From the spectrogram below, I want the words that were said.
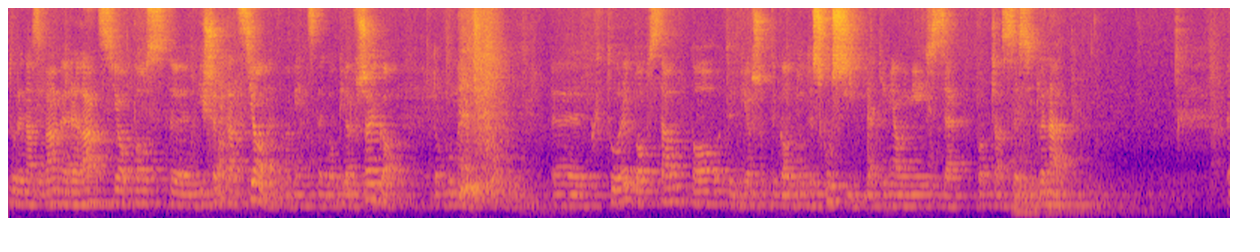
który nazywamy Relatio post dissertationem, a więc tego pierwszego dokumentu E, który powstał po tym pierwszym tygodniu dyskusji, jakie miały miejsce podczas sesji plenarnej. E,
